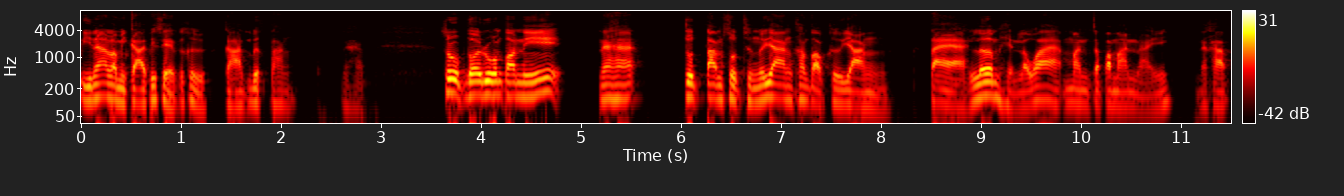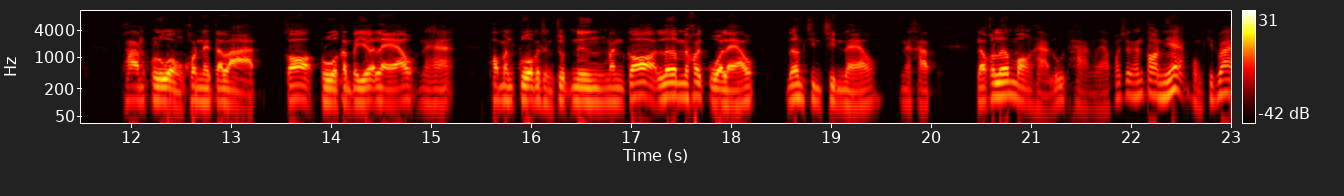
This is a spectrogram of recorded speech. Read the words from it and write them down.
ปีหน้าเรามีการพิเศษก็คือการเลือกตั้งนะครับสรุปโดยรวมตอนนี้นะฮะจุดต่ำสุดถึงหรือยังคำตอบคือยัง แต่เริ่มเห็นแล้วว่ามันจะประมาณไหนนะครับความกลัวของคนในตลาดก็กลัวกันไปเยอะแล้วนะฮะพอมันกลัวไปถึงจุดหนึ่งมันก็เริ่มไม่ค่อยกลัวแล้ว เริ่มชินชินแล้วนะครับแล้วก็เริ่มมองหาลู่ทางแล้ว เพราะฉะนั้นตอนนี้ผมคิดว่า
